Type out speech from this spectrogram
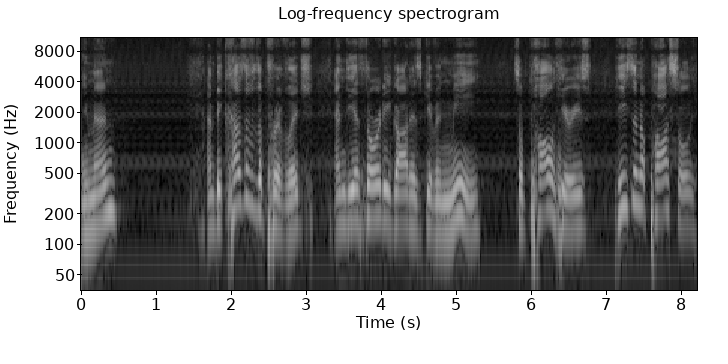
Amen? And because of the privilege and the authority God has given me, so Paul here, he's, he's an apostle.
